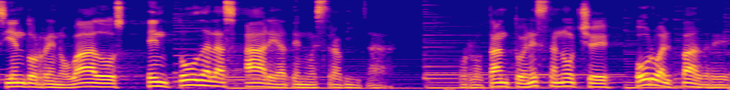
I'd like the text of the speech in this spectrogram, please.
siendo renovados en todas las áreas de nuestra vida. Por lo tanto, en esta noche oro al Padre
